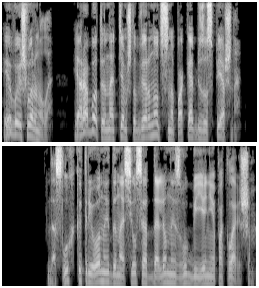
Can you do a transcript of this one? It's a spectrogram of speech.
и вышвырнула. Я работаю над тем, чтобы вернуться, но пока безуспешно». До слуха Катрионы доносился отдаленный звук биения по клавишам.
